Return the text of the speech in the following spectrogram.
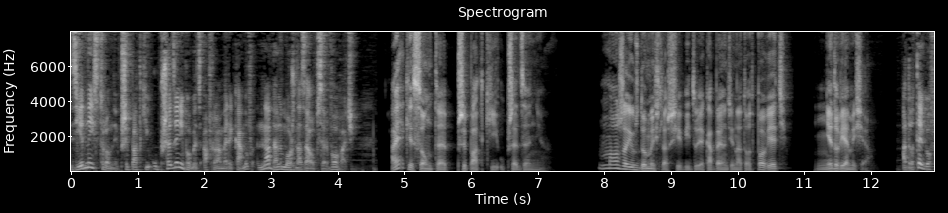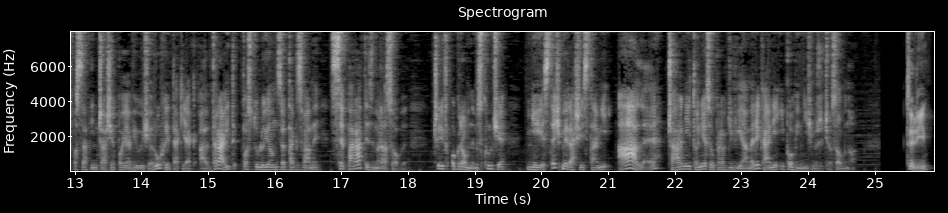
Z jednej strony przypadki uprzedzeń wobec Afroamerykanów nadal można zaobserwować. A jakie są te przypadki uprzedzeń? Może już domyślasz się, widzu, jaka będzie na to odpowiedź? Nie dowiemy się. A do tego w ostatnim czasie pojawiły się ruchy takie jak alt-right, postulujące tzw. separatyzm rasowy, czyli w ogromnym skrócie nie jesteśmy rasistami, ale czarni to nie są prawdziwi Amerykanie i powinniśmy żyć osobno. Czyli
